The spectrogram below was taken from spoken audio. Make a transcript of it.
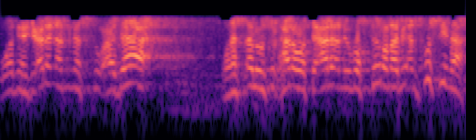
وأن يجعلنا من السعداء ونسأله سبحانه وتعالى أن يبصرنا بأنفسنا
